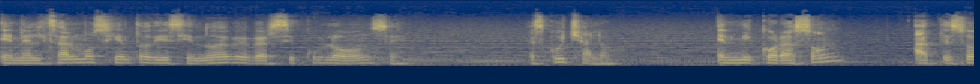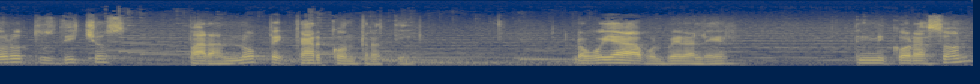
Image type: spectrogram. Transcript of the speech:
en el Salmo 119, versículo 11. Escúchalo. En mi corazón atesoro tus dichos para no pecar contra ti. Lo voy a volver a leer. En mi corazón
